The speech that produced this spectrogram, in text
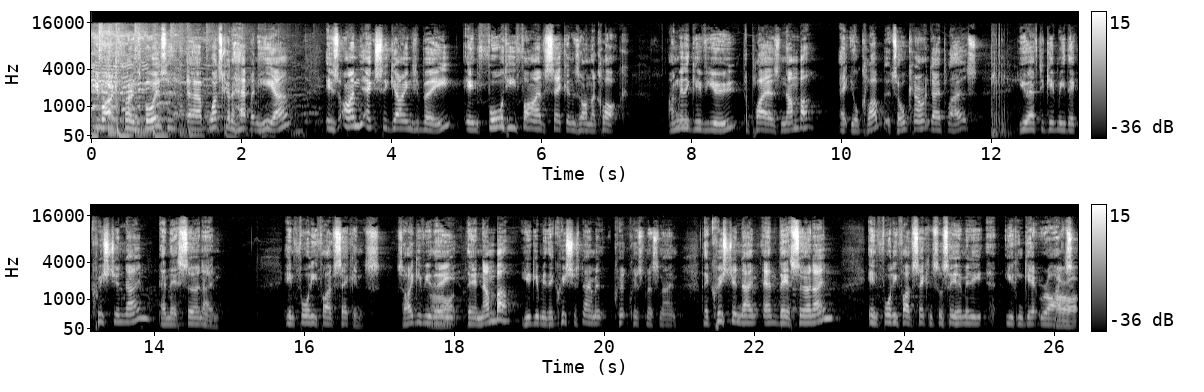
Up your microphones, boys. Uh, what's going to happen here is I'm actually going to be in 45 seconds on the clock. I'm going to give you the player's number at your club. It's all current day players. You have to give me their Christian name and their surname in 45 seconds. So I give you the, their number, you give me their Christian name, Christmas name, their Christian name and their surname. In 45 seconds, we'll see how many you can get right. Right.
